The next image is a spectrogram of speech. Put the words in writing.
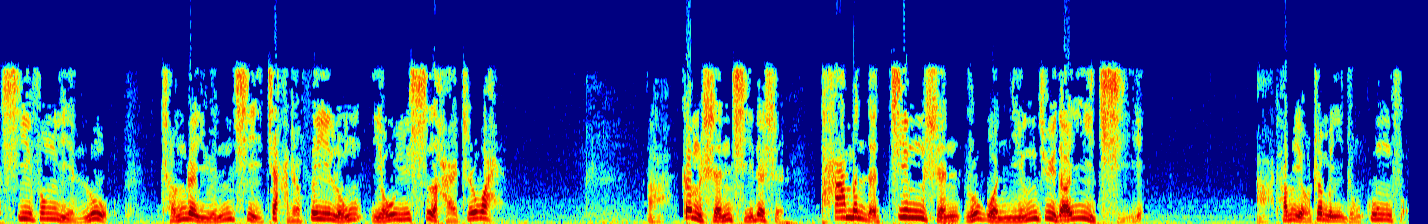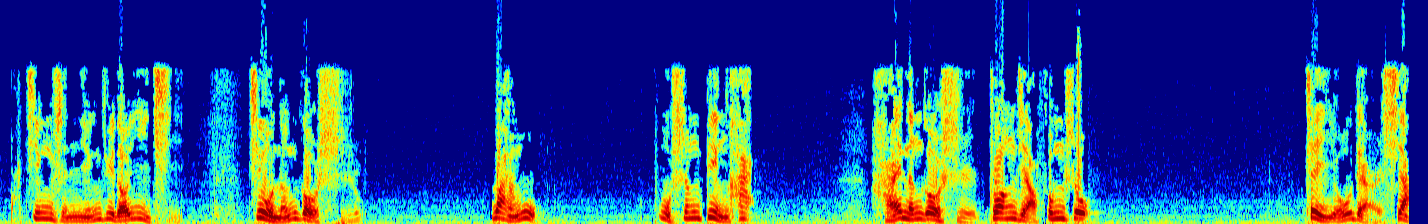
西风引路，乘着云气，驾着飞龙，游于四海之外。啊，更神奇的是，他们的精神如果凝聚到一起，啊，他们有这么一种功夫，把精神凝聚到一起，就能够使万物不生病害，还能够使庄稼丰收。这有点像。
